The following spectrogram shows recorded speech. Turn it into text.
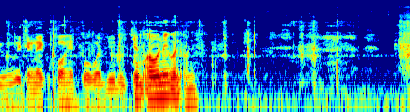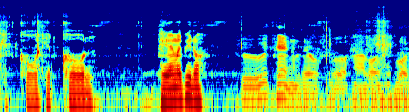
อ้ยจังไหนก็พอเห็ดปวกวันอยู่นี่ผมเอานี่มันเอานี่โคนเห็ดโคนแพงเลยพี่เนาะเอ้ยแพงแล้วก็หาร้อยหกร้อย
